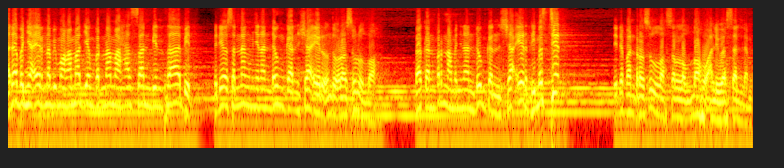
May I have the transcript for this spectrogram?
Ada penyair Nabi Muhammad yang bernama Hasan bin Thabit. Beliau senang menyenandungkan syair untuk Rasulullah bahkan pernah menyenandungkan syair di masjid di depan Rasulullah sallallahu alaihi wasallam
